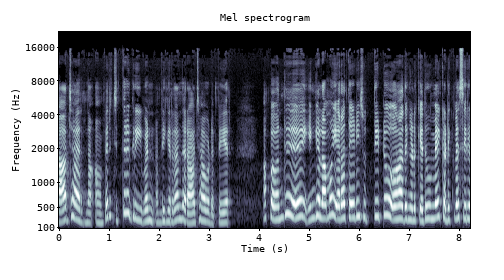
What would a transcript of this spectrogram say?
ராஜா இருந்தான். அவன் பேர் சித்திரகிரீவன் அப்படிங்கிறது அந்த ராஜாவோட பெயர். அப்போ வந்து எங்கெல்லாமோ இற தேடி சுற்றிட்டு அதுங்களுக்கு எதுவுமே கிடைக்கல. சரி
